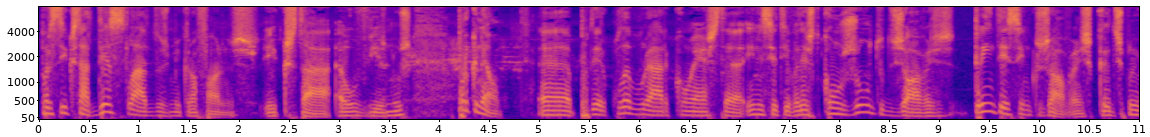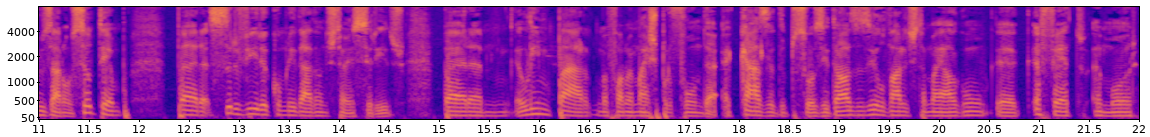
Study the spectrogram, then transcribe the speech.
para si que está desse lado dos microfones e que está a ouvir-nos. Por que não? Uh, poder colaborar com esta iniciativa deste conjunto de jovens, 35 jovens que disponibilizaram o seu tempo para servir a comunidade onde estão inseridos, para hum, limpar de uma forma mais profunda a casa de pessoas idosas e levar-lhes também algum eh, afeto, amor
